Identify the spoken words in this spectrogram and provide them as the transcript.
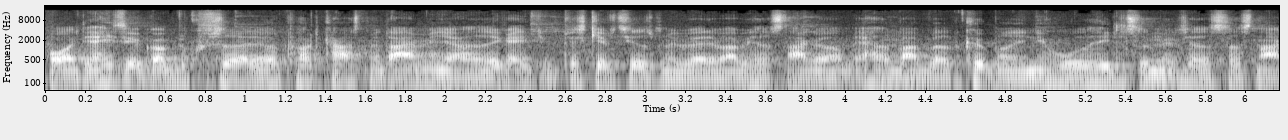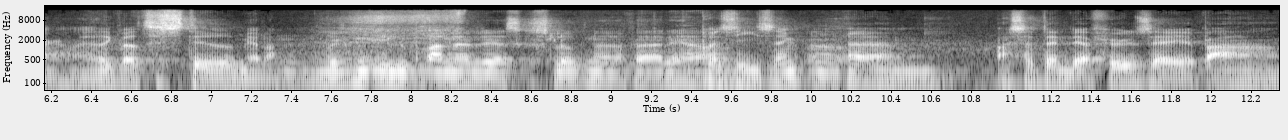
Hvor jeg helt sikkert godt ville kunne sidde og lave et podcast med dig, men jeg havde ikke rigtig beskæftiget os med, hvad det var, vi havde snakket om. Jeg havde bare været bekymret ind i hovedet hele tiden, mens jeg havde siddet og snakket. Jeg havde ikke været til stede med dig. Hvilken ildbrand er det, jeg skal slukke, når jeg er færdig her? Præcis, ikke? Ja. Øhm, og så den der følelse af, at jeg bare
